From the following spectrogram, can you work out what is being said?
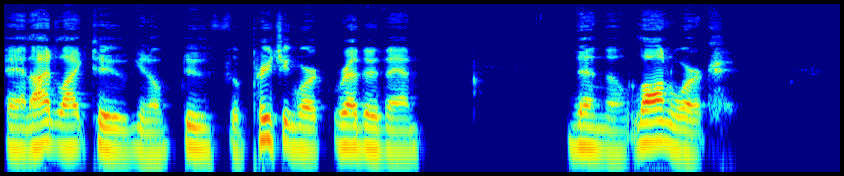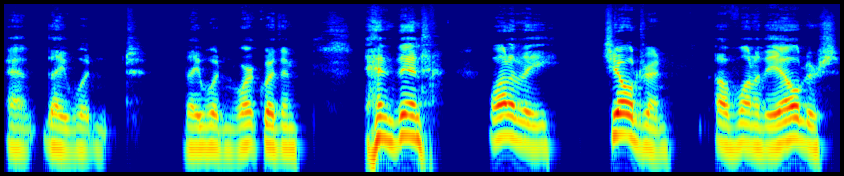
and I'd like to, you know, do the preaching work rather than than the lawn work." And they wouldn't they wouldn't work with him. And then one of the children of one of the elders,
